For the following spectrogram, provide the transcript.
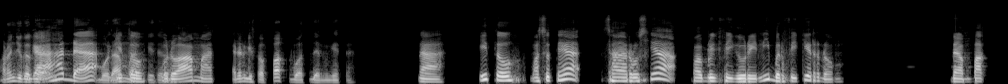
Orang juga nggak kayak ada bodo gitu amat gitu. bodo amat I don't give a fuck buat them gitu. itu maksudnya seharusnya public figure ini berpikir dong dampak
